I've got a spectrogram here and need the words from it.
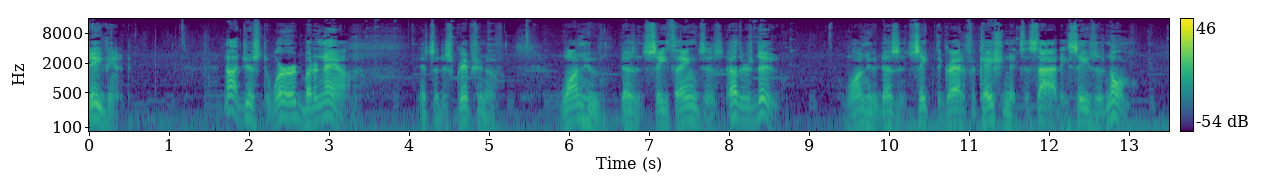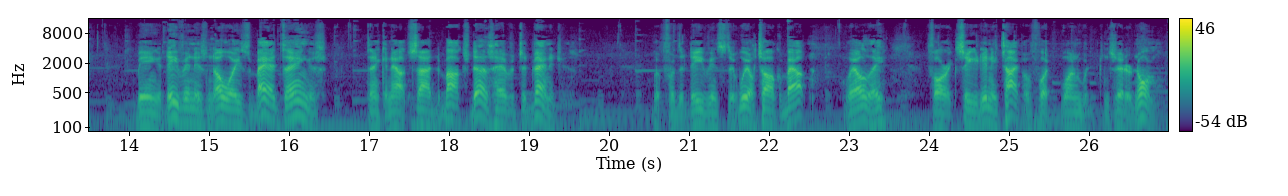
Deviant. Not just a word, but a noun. It's a description of one who doesn't see things as others do, one who doesn't seek the gratification that society sees as normal. Being a deviant isn't always a bad thing, as thinking outside the box does have its advantages. But for the deviants that we'll talk about, well, they far exceed any type of what one would consider normal.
